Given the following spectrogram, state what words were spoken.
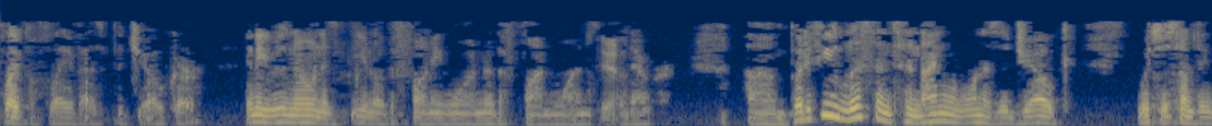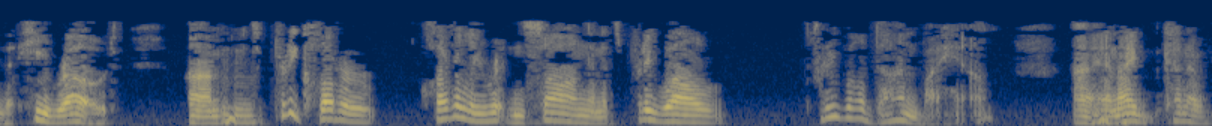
Flavor Flav as the Joker, and he was known as you know the funny one or the fun one, Yeah. whatever. Um, but if you listen to 911 as a joke, which is something that he wrote, um, Mhm. it's a pretty clever, cleverly written song, and it's pretty well, pretty well done by him. Uh, and I kind of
